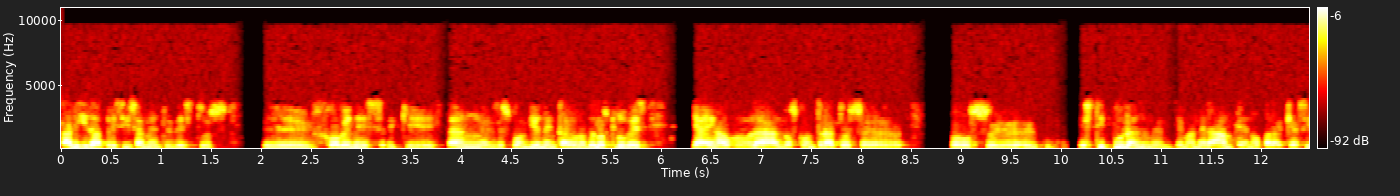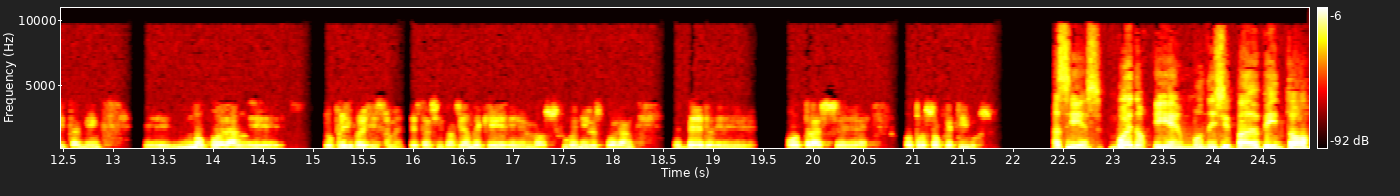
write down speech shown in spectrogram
salida precisamente de estos eh, jóvenes que están respondiendo en cada uno de los clubes, ya en ahora los contratos eh, los eh, estipulan de manera amplia, ¿no? Para que así también eh, no puedan eh, sufrir precisamente esta situación de que los juveniles puedan ver otras otros objetivos. Así es. Bueno, y en Municipal Vinto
